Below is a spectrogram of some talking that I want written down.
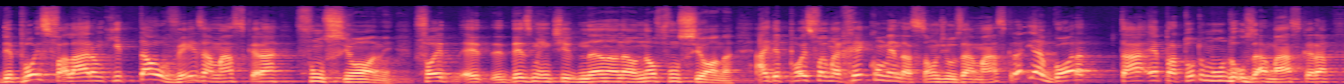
Depois falaram que talvez a máscara funcione. Foi é, desmentido: não, não, não, não funciona. Aí depois foi uma recomendação de usar máscara e agora tá, é para todo mundo usar máscara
